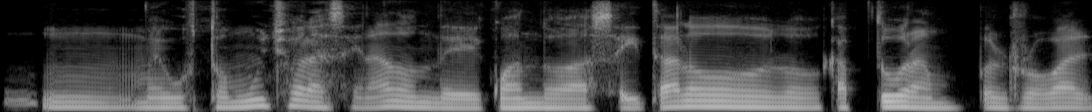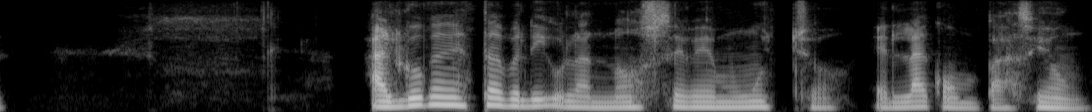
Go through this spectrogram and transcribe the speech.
Mm, me gustó mucho la escena donde cuando a Seita lo, lo capturan por robar. Algo que en esta película no se ve mucho es la compasión.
